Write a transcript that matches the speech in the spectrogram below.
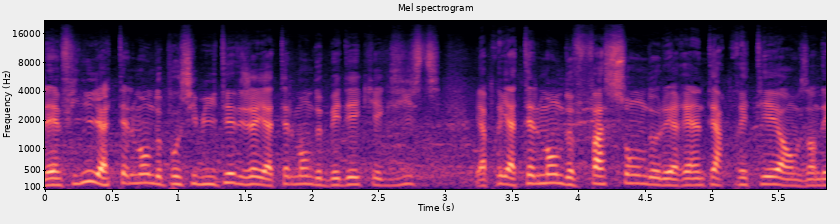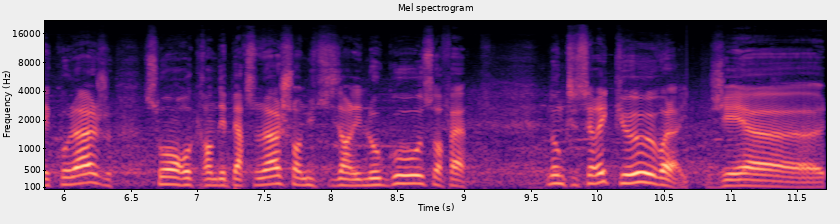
l'infini. Il y a tellement de possibilités. Déjà, il y a tellement de BD qui existent. Et après, il y a tellement de façons de les réinterpréter en faisant des collages, soit en recréant des personnages, soit en utilisant les logos. Soit, enfin, Donc c'est vrai que voilà, j'ai, euh,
